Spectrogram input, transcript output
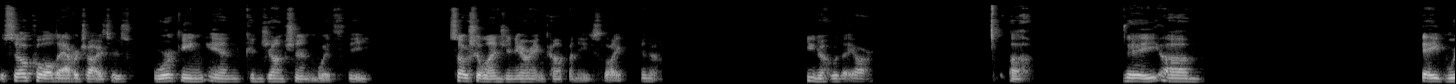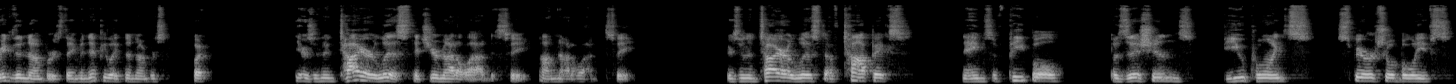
the so called advertisers working in conjunction with the social engineering companies like you know you know who they are uh, they um, they rig the numbers they manipulate the numbers there's an entire list that you're not allowed to see i'm not allowed to see there's an entire list of topics names of people positions viewpoints spiritual beliefs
